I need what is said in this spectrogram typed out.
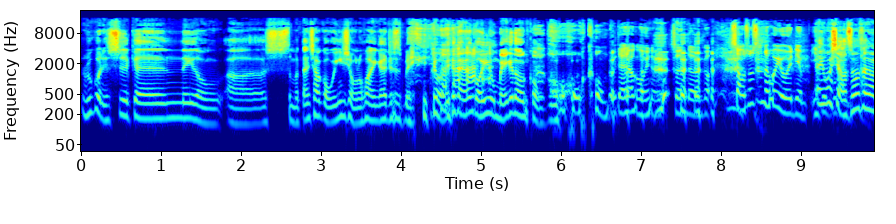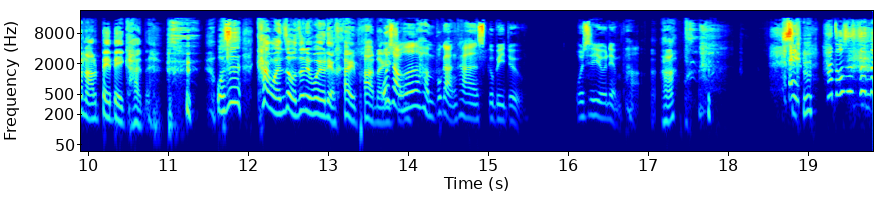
如果你是跟那种呃什么胆小狗英雄的话，应该就是没有，因为胆小狗英雄每个都很恐怖，好恐怖！胆小狗英雄 真的很恐怖，小时候真的会有一点。哎、欸，我小时候真的要拿着贝贝看的，我是看完之后我真的会有点害怕那。我小时候是很不敢看 Scooby Doo，我是有点怕啊。哎、欸，他都是真的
